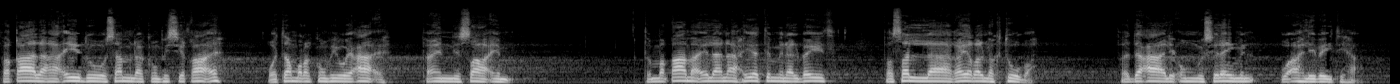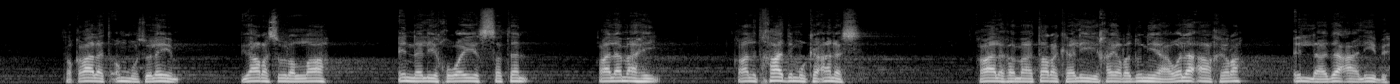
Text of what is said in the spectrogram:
فقال أعيدوا سمنكم في سقائه وتمركم في وعائه فإني صائم. ثم قام إلى ناحية من البيت فصلى غير المكتوبة فدعا لأم سليم وأهل بيتها. فقالت أم سليم يا رسول الله إن لي خويصة. قال ما هي؟ قالت خادمك أنس. قال فما ترك لي خير دنيا ولا آخرة إلا دعا لي به.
